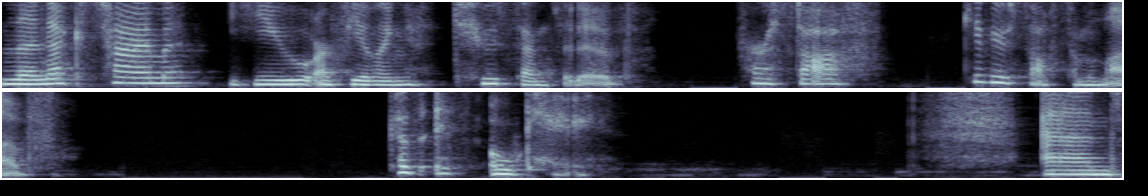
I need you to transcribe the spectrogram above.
the next time you are feeling too sensitive, first off, give yourself some love because it's okay. And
